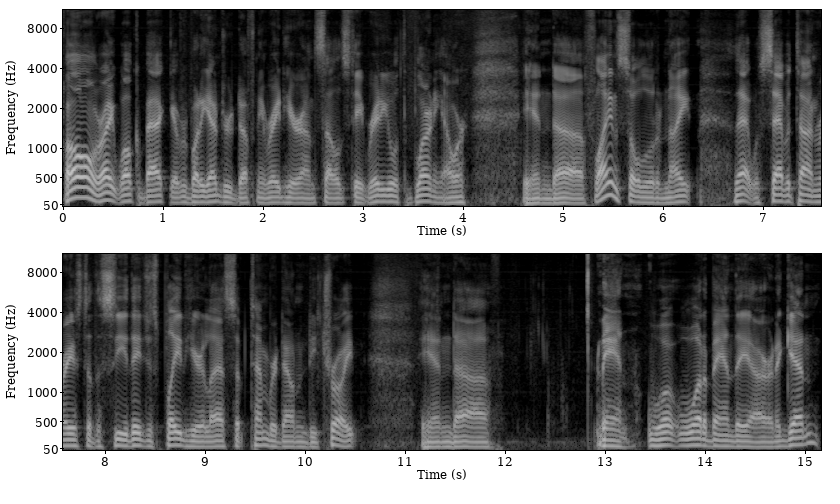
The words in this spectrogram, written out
All right, welcome back, everybody. I'm Drew Duffney right here on Solid State Radio with the Blarney Hour. And uh, flying solo tonight, that was Sabaton Race to the Sea. They just played here last September down in Detroit. And uh, man, what, what a band they are. And again,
